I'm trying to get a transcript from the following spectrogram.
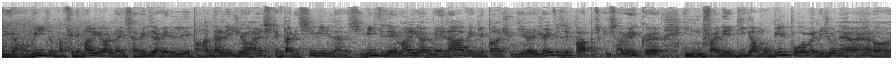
Les gardes mobiles, ils n'ont pas fait les marioles. Là. Ils savaient qu'ils avaient les parades de la Légion. Hein. Ce n'était pas les civils. Les civils faisaient les marioles. Mais là, avec les parachutistes de la Légion, ils ne faisaient pas. Parce qu'ils savaient qu'il nous fallait 10 gardes mobiles pour un légionnaire. Hein. Alors,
